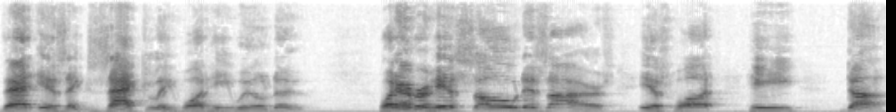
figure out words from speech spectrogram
that is exactly what he will do. Whatever his soul desires is what he does.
